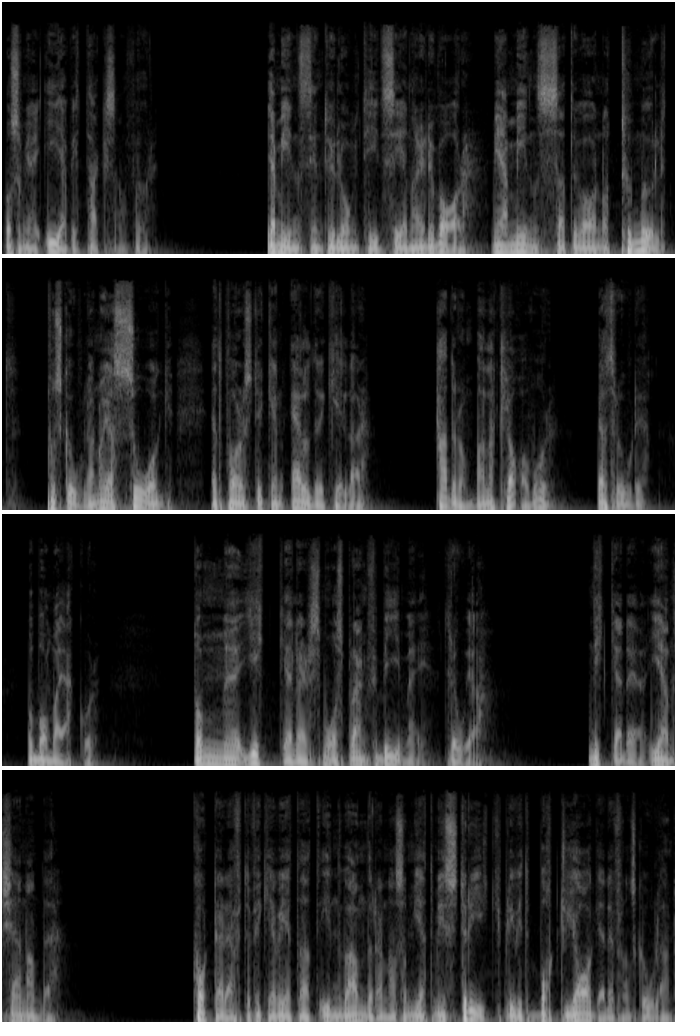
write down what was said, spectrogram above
och som jag är evigt tacksam för. Jag minns inte hur lång tid senare det var, Men jag minns att det var något tumult på skolan och jag såg ett par stycken äldre killar. Hade de balaklavor? Jag tror det. Och bombajackor. De eh, gick eller småsprang förbi mig, tror jag. Nickade igenkännande. Kort därefter fick jag veta att invandrarna som gett mig stryk blivit bortjagade från skolan.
